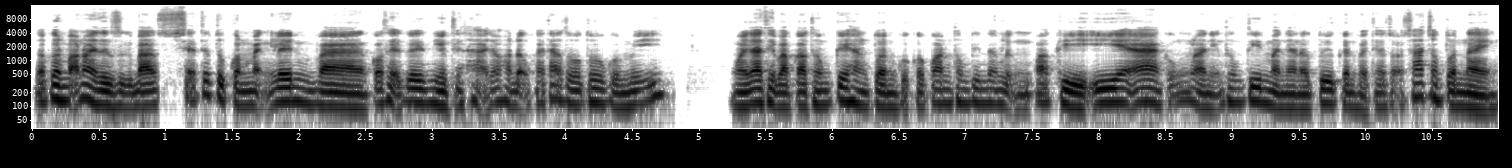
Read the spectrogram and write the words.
Do cơn bão này được dự báo sẽ tiếp tục còn mạnh lên và có thể gây nhiều thiệt hại cho hoạt động khai thác dầu thô của Mỹ. Ngoài ra thì báo cáo thống kê hàng tuần của cơ quan thông tin năng lượng Hoa Kỳ IEA cũng là những thông tin mà nhà đầu tư cần phải theo dõi sát trong tuần này.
